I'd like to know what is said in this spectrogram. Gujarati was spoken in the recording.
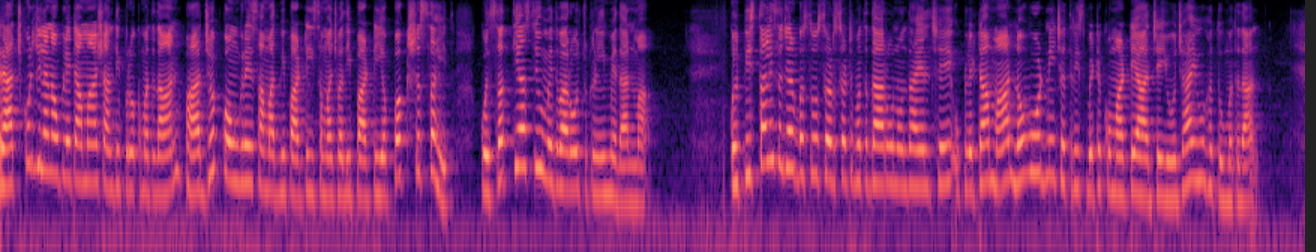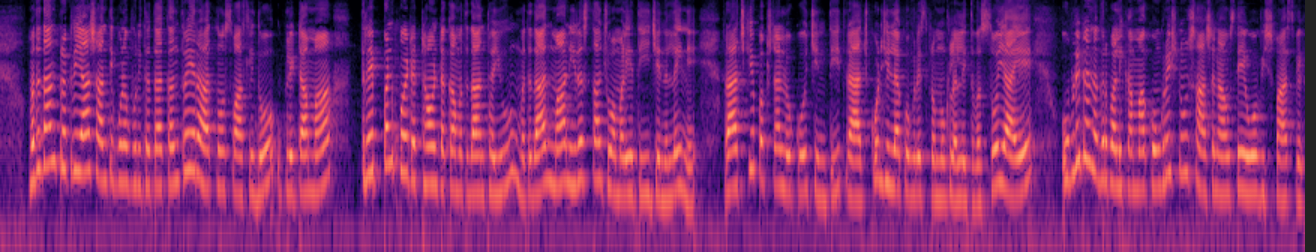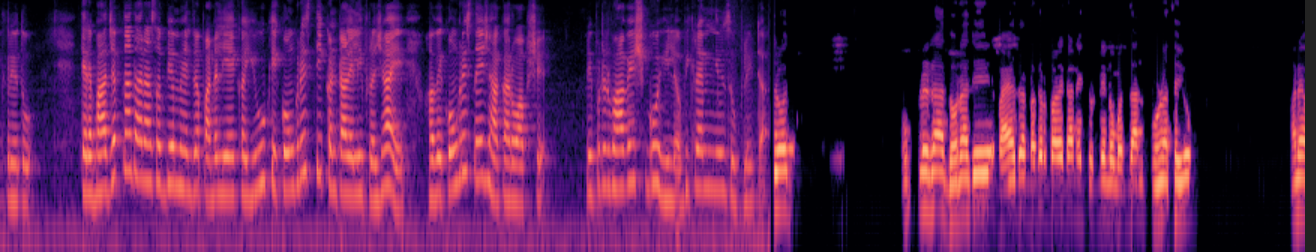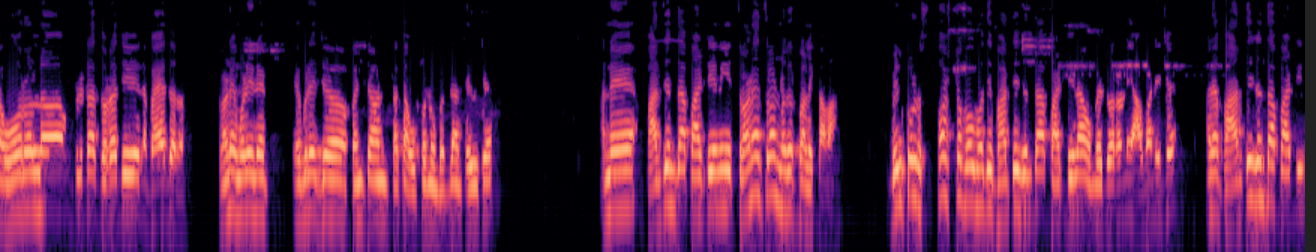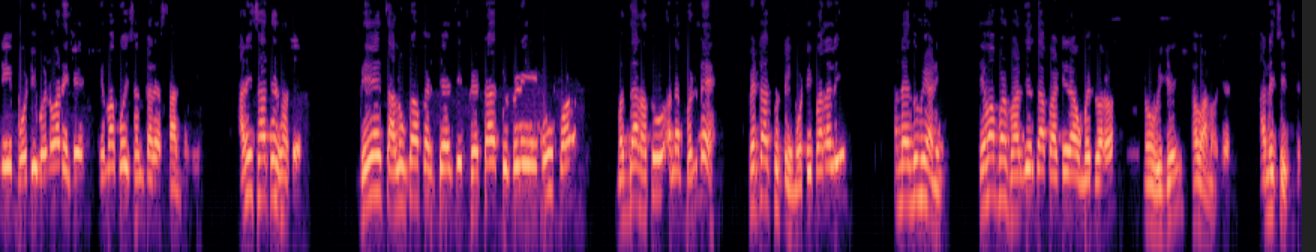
રાજકોટ જિલ્લાના ઉપલેટામાં શાંતિપૂર્વક મતદાન. ભાજપ, કોંગ્રેસ, આમ આદમી પાર્ટી, સમાજવાદી પાર્ટી અપક્ષ સહિત કુલ સત્યાસી ઉમેદવારો ચૂંટણી મેદાનમાં. કુલ પિસ્તાલીસ હજાર બસો સડસઠ મતદારો નોંધાયેલ છે. ઉપલેટામાં નવ વોર્ડની છત્રીસ બેઠકો માટે આજે યોજાયું હતું મતદાન. મતદાન પ્રક્રિયા શાંતિપૂર્ણ પૂરી થતાં તંત્રએ રાહતનો શ્વાસ લીધો. ઉપલેટામાં ત્રેપન પોઈન્ટ અઠ્ઠાવન ટકા મતદાન થયું. મતદાનમાં નિરસતા જોવા મળી હતી, જેને લઈને રાજકીય પક્ષના લોકો ચિંતિત. રાજકોટ જિલ્લા કોંગ્રેસ પ્રમુખ લલિત વસોયાએ ઉપલેટા નગરપાલિકામાં કોંગ્રેસનું શાસન આવશે એવો વિશ્વાસ વ્યક્ત કર્યો હતો. ત્યારે ભાજપના ધારાસભ્ય મહેન્દ્ર પાડલિયાએ કહ્યું કે કોંગ્રેસથી કંટાળેલી પ્રજાએ હવે કોંગ્રેસને જ હાકારો આપશે. Reporter Bhavesh Gohil, Abhikram news Upleta. Upleta Dhoraji Bhayadar નગરપાલિકાની ચૂંટણીનું મતદાન પૂર્ણ થયું. અને ઓવરઓલ ઉપલેટા, ધોરાજી અને ભાયાદર ત્રણે મળીને એવરેજ પંચાવન ટકા ઉપરનું મતદાન થયું છે. અને ભારતીય જનતા પાર્ટીની ત્રણે ત્રણ નગરપાલિકામાં બિલકુલ સ્પષ્ટ બહુમતી ભારતીય જનતા પાર્ટીના ઉમેદવારોની આવવાની છે અને ભારતીય જનતા પાર્ટીની બોડી બનવાની છે, એમાં કોઈ શંકાને સ્થાન નથી. આની સાથે સાથે બે તાલુકા પંચાયતની પેટા ચૂંટણીનું પણ મતદાન હતું અને બંને પેટા ચૂંટણી મોટી પાનેલી. અને દુમિયાણી તેમાં પણ ભારતીય જનતા પાર્ટીના ઉમેદવારોનો વિજય થવાનો છે. આ નિશ્ચિત છે.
